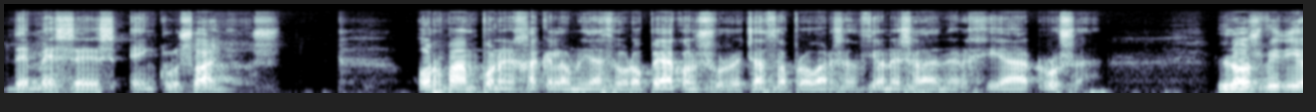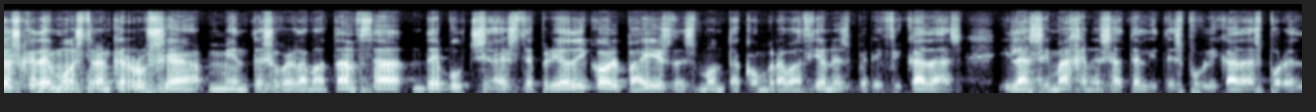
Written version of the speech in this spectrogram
de meses e incluso años. Orbán pone en jaque la unidad europea con su rechazo a aprobar sanciones a la energía rusa. Los vídeos que demuestran que Rusia miente sobre la matanza de Bucha. Este periódico, El País, desmonta con grabaciones verificadas y las imágenes satélites publicadas por el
